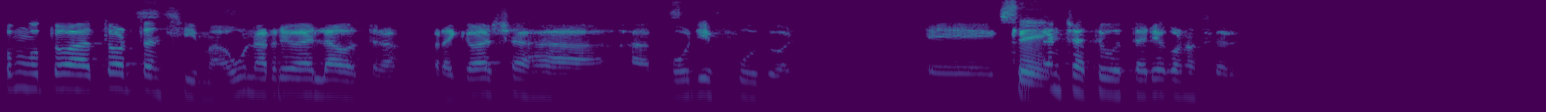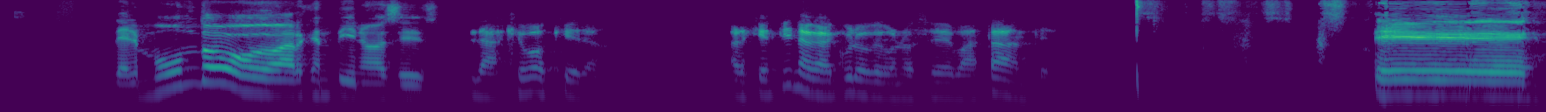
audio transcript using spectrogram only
pongo toda la torta encima, una arriba de la otra, para que vayas a, cubrir fútbol, eh, ¿qué canchas te gustaría conocer? ¿Del mundo o argentino decís? Las que vos quieras. Argentina calculo que conoces bastante. Eh,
